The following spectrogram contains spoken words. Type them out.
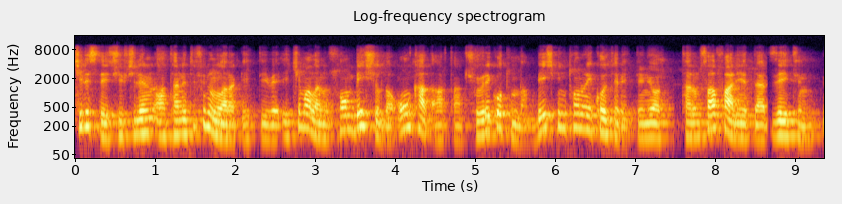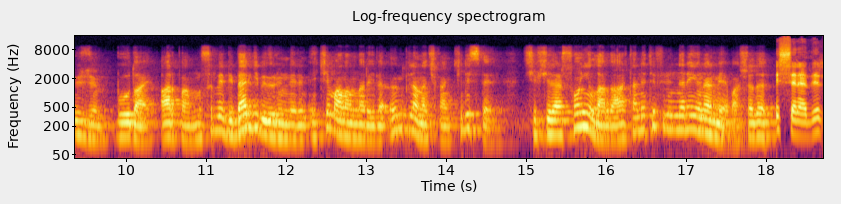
Kilis'te çiftçilerin alternatif ürün olarak ektiği ve ekim alanı son 5 yılda 10 kat artan çörek otundan 5000 ton rekolte bekleniyor. Tarımsal faaliyetler zeytin, üzüm, buğday, arpa, mısır ve biber gibi ürünlerin ekim alanlarıyla ön plana çıkan Kilis'te çiftçiler son yıllarda alternatif ürünlere yönelmeye başladı. 5 senedir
